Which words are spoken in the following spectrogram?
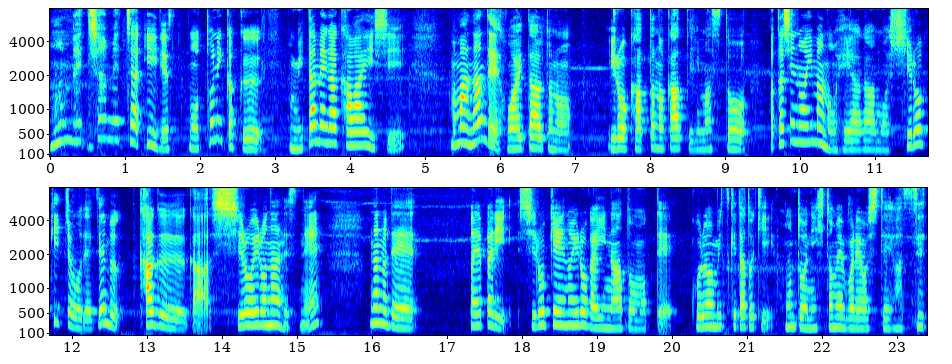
もうめちゃめちゃいいです。もうとにかく見た目が可愛いしまあ、まあなんでホワイトアウトの色を買ったのかと言いますと私の今のお部屋がもう白基調で全部家具が白色なんですね。なのでやっぱり白系の色がいいなと思ってこれを見つけた時本当に一目惚れをして絶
